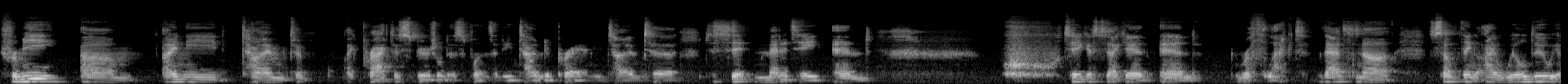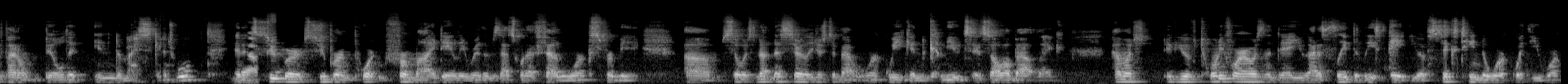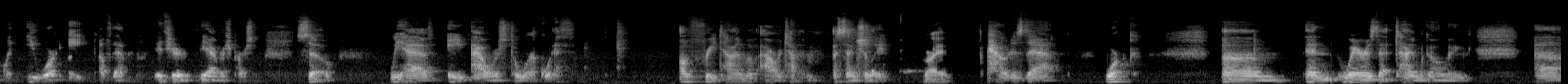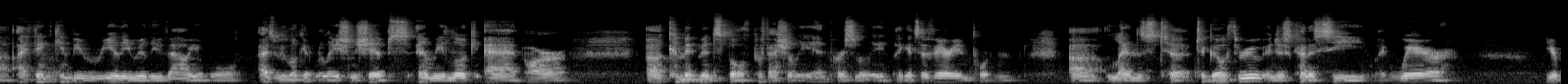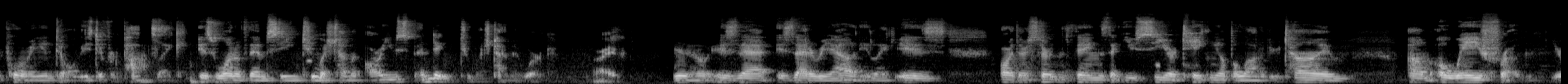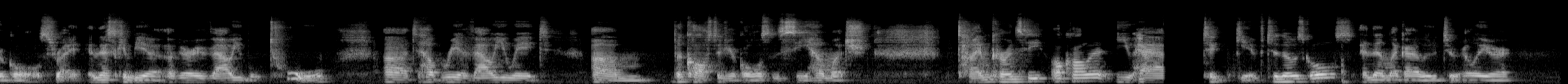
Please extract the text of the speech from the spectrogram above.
for me, um, I need time to like practice spiritual disciplines. I need time to pray. I need time to to sit and meditate and whew, take a second and reflect. That's not something I will do if I don't build it into my schedule. And yeah. it's super, super important for my daily rhythms. That's what I found works for me. Um, so it's not necessarily just about work week and commutes. It's all about like how much if you have 24 hours in the day you got to sleep at least eight you have 16 to work with you work with you work eight of them if you're the average person so we have eight hours to work with of free time of our time essentially right how does that work um, and where is that time going uh, I think can be really, really valuable as we look at relationships and we look at our uh, commitments both professionally and personally. Like it's a very important uh, lens to to go through and just kind of see like where you're pouring into all these different pots. Like, is one of them seeing too much time? Like, are you spending too much time at work? Right. You know, is that is that a reality? Like, is are there certain things that you see are taking up a lot of your time um, away from your goals, right? And this can be a, a very valuable tool uh, to help reevaluate um, the cost of your goals and see how much time currency, I'll call it, you have to give to those goals. And then, like I alluded to earlier,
